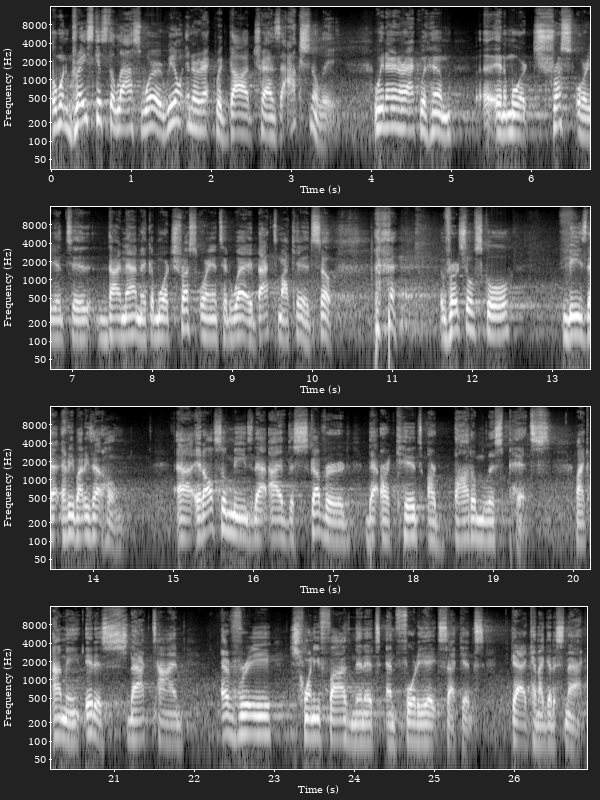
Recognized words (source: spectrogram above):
But when grace gets the last word, we don't interact with God transactionally. We don't interact with Him uh, in a more trust oriented dynamic, a more trust oriented way. Back to my kids. So, virtual school means that everybody's at home. Uh, it also means that I've discovered that our kids are bottomless pits. Like, I mean, it is snack time every 25 minutes and 48 seconds. Dad, can I get a snack?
